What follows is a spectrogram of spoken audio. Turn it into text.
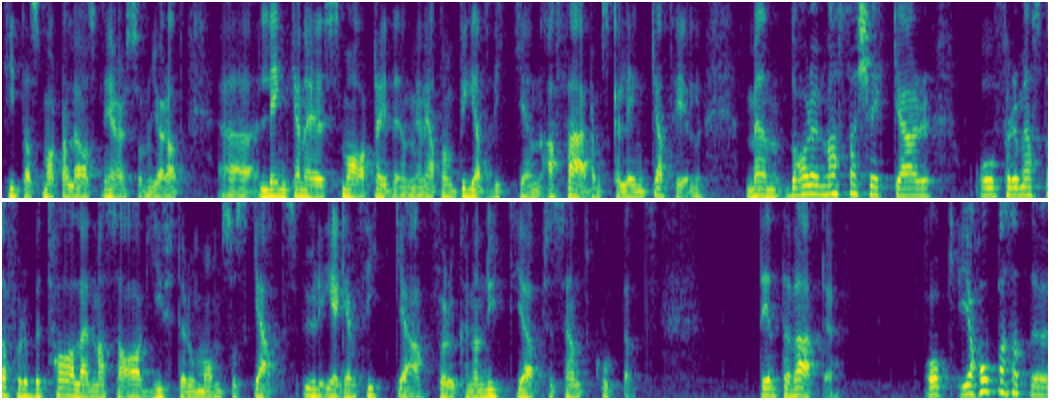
hitta smarta lösningar som gör att eh, länkarna är smarta i den meningen att de vet vilken affär de ska länka till. Men då har du en massa checkar och för det mesta får du betala en massa avgifter och moms och skatt ur egen ficka för att kunna nyttja presentkortet. Det är inte värt det. Och jag hoppas att eh,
